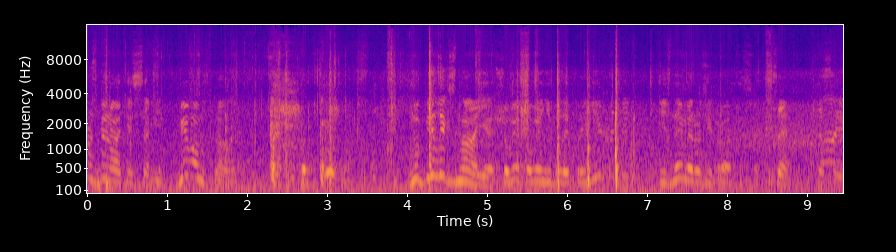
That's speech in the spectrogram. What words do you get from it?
розбирайтесь самі. Ми вам здали. Ну, Білик знає, що ви повинні були приїхати і з ними розібратися. Все, щасливо.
